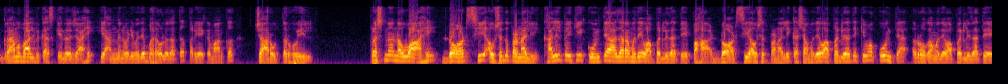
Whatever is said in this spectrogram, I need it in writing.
ग्राम बाल विकास केंद्र जे आहे हे अंगणवाडीमध्ये भरवलं जातं. पर्याय क्रमांक चार उत्तर होईल. प्रश्न नववा आहे डॉट्स ही औषध प्रणाली खालीलपैकी कोणत्या आजारामध्ये वापरली जाते? पहा डॉट्स ही औषध प्रणाली कशामध्ये वापरली जाते किंवा कोणत्या रोगामध्ये वापरली जाते?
